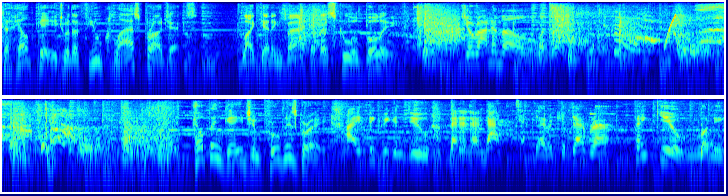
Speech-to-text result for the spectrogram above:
to help Gage with a few class projects, like getting back at the school bully, Geronimo. helping Gage improve his grade. I think we can do better than that. Abracadabra. Thank you. Bunny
